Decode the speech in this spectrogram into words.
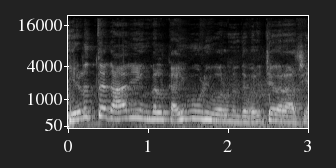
எடுத்த காரியங்கள் கைகூடி வரும் இந்த விருச்சக ராசி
